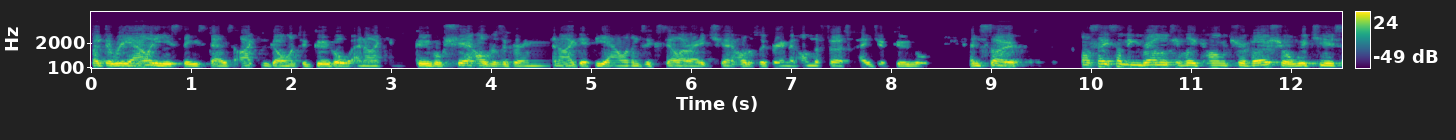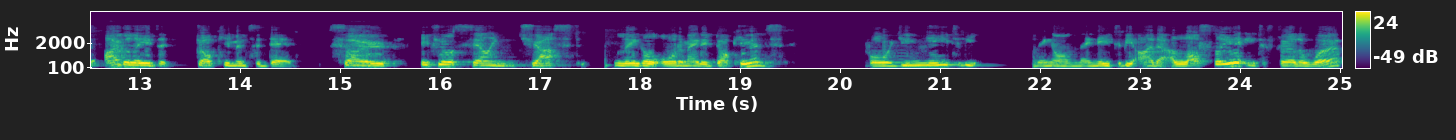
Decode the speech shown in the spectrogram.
but the reality is these days i can go onto google and i can Google shareholders agreement and I get the Allens Accelerate shareholders agreement on the first page of Google. And so I'll say something relatively controversial, which is I believe that documents are dead. So if you're selling just legal automated documents forward, you need to be on. They need to be either a loss leader into further work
